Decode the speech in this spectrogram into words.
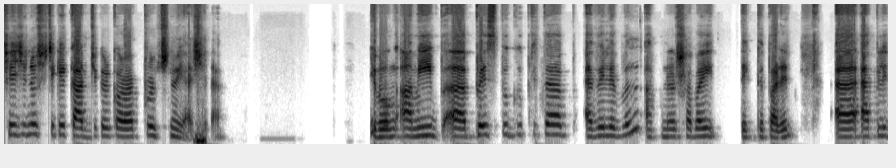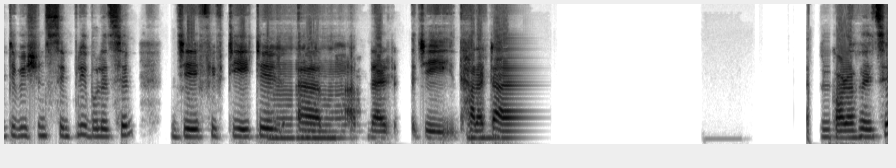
সেজন্য সেটাকে কার্যকর করার প্রশ্নই আসে না। এবং আমি প্রেস বিজ্ঞপ্তিটা এভেইলেবল আপনারা সবাই দেখতে পারেন। ডিভিশন সিম্পলি বলেছেন যে 58 এর আ আপনার যে ধারাটা করা হয়েছে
